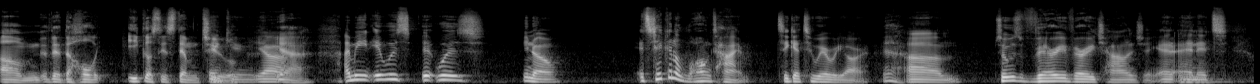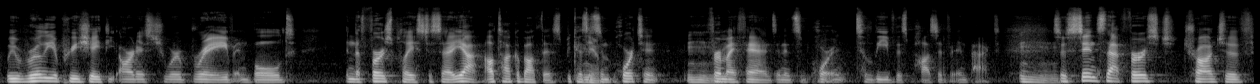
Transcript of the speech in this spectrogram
um, the, the whole ecosystem too. Thank you. Yeah. yeah. I mean, it was it was you know, it's taken a long time to get to where we are. Yeah. Um, so it was very very challenging, and and it's we really appreciate the artists who are brave and bold in the first place to say, yeah, I'll talk about this because it's Yeah. important for my fans and it's important to leave this positive impact. So since that first tranche of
